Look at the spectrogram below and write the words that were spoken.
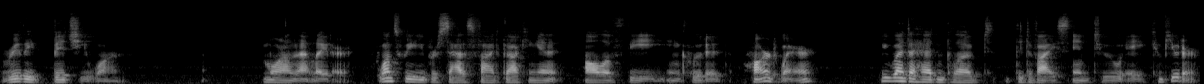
Really bitchy one. More on that later. Once we were satisfied gawking at all of the included hardware, we went ahead and plugged the device into a computer.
